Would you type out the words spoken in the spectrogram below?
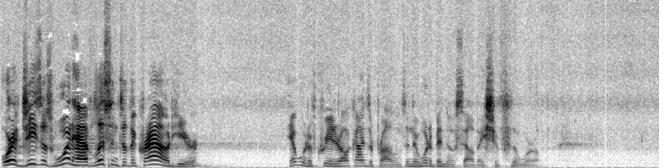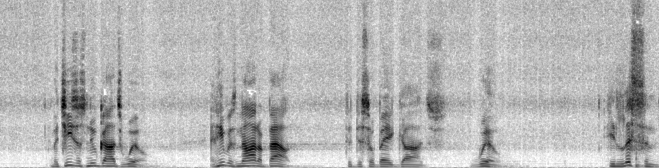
Or if Jesus would have listened to the crowd here, it would have created all kinds of problems and there would have been no salvation for the world. But Jesus knew God's will, and he was not about to disobey God's will. He listened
